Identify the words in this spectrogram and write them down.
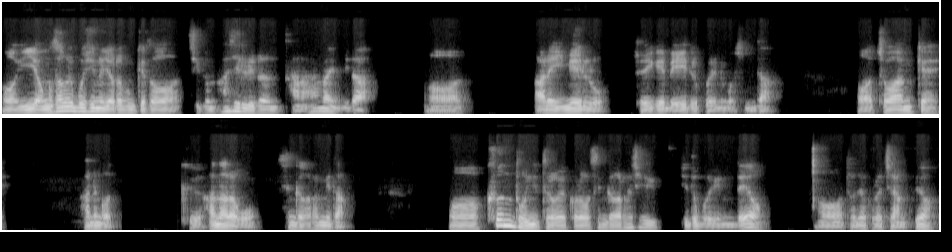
어, 이 영상을 보시는 여러분께서 지금 하실 일은 단 하나입니다. 어, 아래 이메일로 저에게 메일을 보내는 것입니다. 어, 저와 함께 하는 것 그 하나라고 생각을 합니다. 어, 큰 돈이 들어갈 거라고 생각을 하실지도 모르겠는데요. 어, 전혀 그렇지 않고요.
